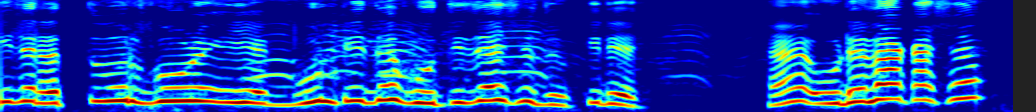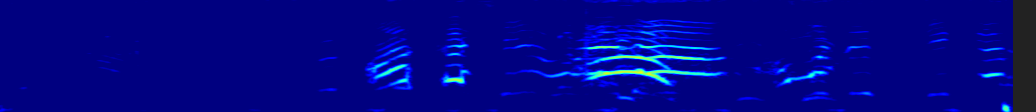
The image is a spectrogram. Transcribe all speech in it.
কি রে তোর গুড় ইয়ে গুনটি দিয়ে হুতি যায় শুধু কি রে হ্যাঁ উড়ে না আকাশে আকাশে ওড়া আমাদের চিকেন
